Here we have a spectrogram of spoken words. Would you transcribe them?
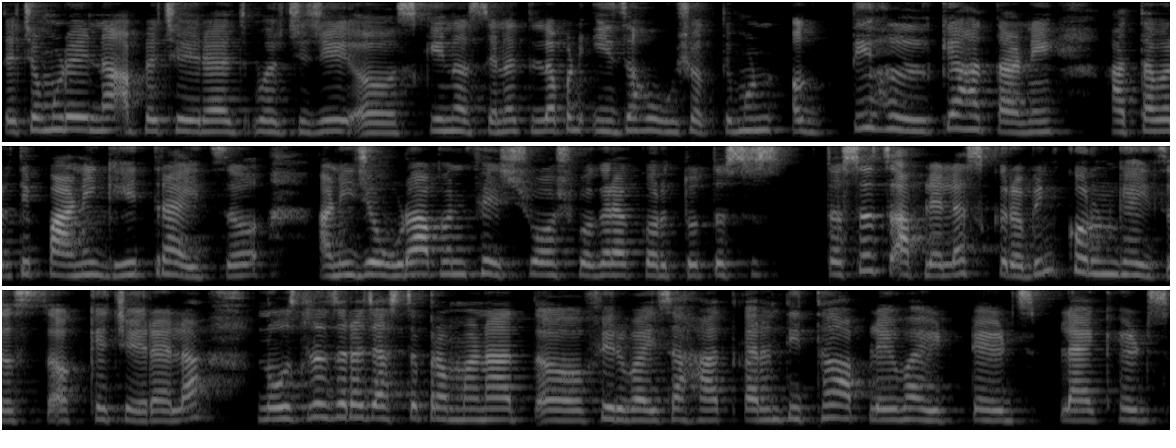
त्याच्यामुळे ना आपल्या चेहऱ्यावरची जी स्किन असते ना तिला पण इजा होऊ शकते. म्हणून अगदी हलक्या हाताने हातावरती पाणी घेत राहायचं. आणि जेवढं आपण फेसवॉश वगैरे करतो तसंच तसंच आपल्याला स्क्रबिंग करून घ्यायचं असतं अख्ख्या चेहऱ्याला. नोजला जरा जास्त प्रमाणात फिरवायचा हात कारण तिथं आपले व्हाईट हेड्स ब्लॅक हेड्स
